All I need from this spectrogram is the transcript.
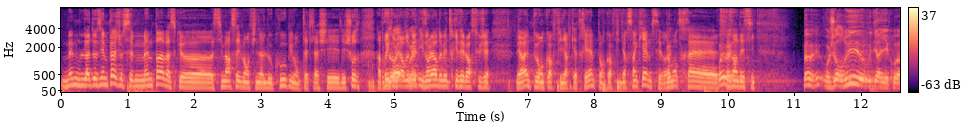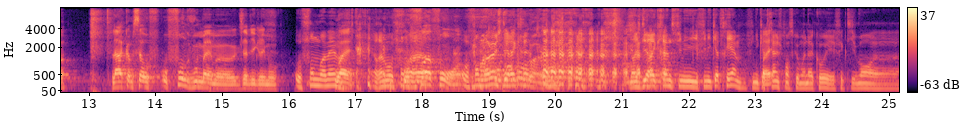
même la deuxième place, je sais même pas parce que euh, si Marseille va en finale de coupe, ils vont peut-être lâcher des choses. Après, ils ont l'air de, ouais. maîtriser leur sujet. Mais Rennes peut encore finir quatrième, peut encore finir cinquième. C'est vraiment très, indécis. Ouais. Aujourd'hui, euh, vous diriez quoi? Là, comme ça, au, fond de vous-même, euh, Xavier Grimaud. Au fond de moi-même, Ouais. vraiment au fond. Au euh, fin fond. hein. Au fond de moi-même, je dirais que Rennes, Non, je dirais que Rennes finit, finit quatrième. Finit quatrième. Je pense que Monaco est effectivement euh,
